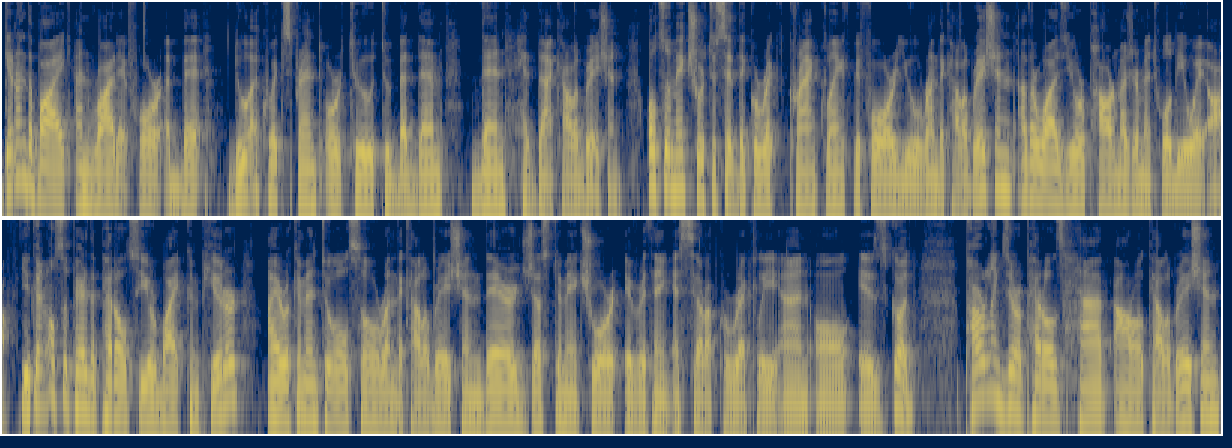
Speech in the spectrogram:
get on the bike and ride it for a bit, do a quick sprint or two to bed them, then hit that calibration. Also make sure to set the correct crank length before you run the calibration, otherwise your power measurement will be way off. You can also pair the pedals to your bike computer. I recommend to also run the calibration there just to make sure everything is set up correctly and all is good. POWRLINK Zero pedals have auto calibration.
